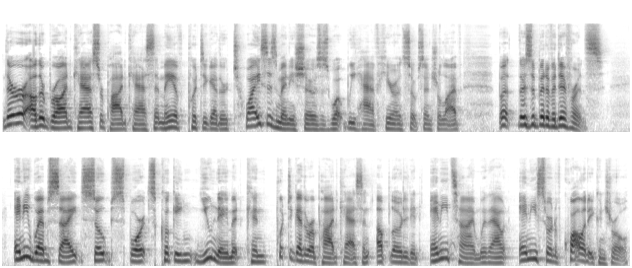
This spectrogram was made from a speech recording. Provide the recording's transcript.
There are other broadcasts or podcasts that may have put together twice as many shows as what we have here on Soap Central Live, but there's a bit of a difference. Any website, soap, sports, cooking, you name it, can put together a podcast and upload it at any time without any sort of quality control.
